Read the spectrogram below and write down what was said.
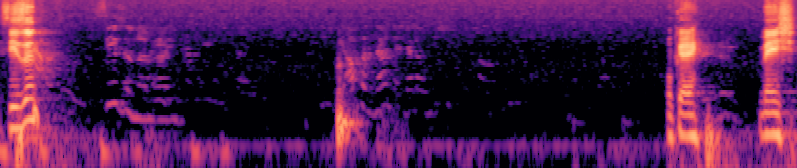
season okay ماشي.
